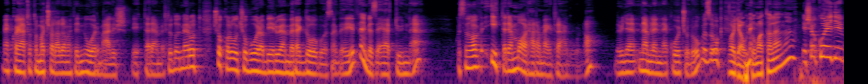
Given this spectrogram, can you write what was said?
megkajáltatom a családomat egy normális étterembe, tudod, mert ott sokkal olcsóbb órabérő emberek dolgoznak, de értem, ez eltűnne, akkor szerintem az étterem marhára megdrágulna mert ugye nem lennek olcsó dolgozók. Vagy automata lenne. És akkor egy,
